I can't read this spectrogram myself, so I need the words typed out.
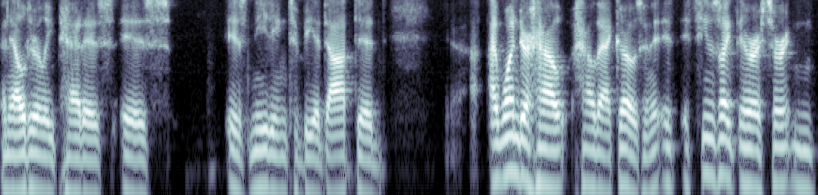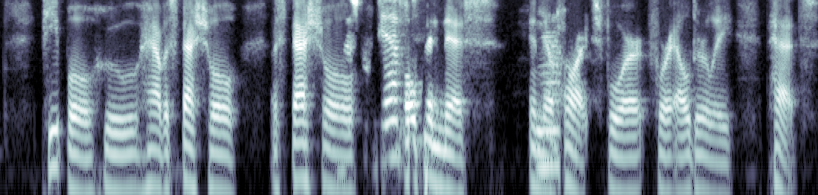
an elderly pet is is is needing to be adopted. I wonder how how that goes. And it, it seems like there are certain people who have a special a special Special openness in their hearts for for elderly pets.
